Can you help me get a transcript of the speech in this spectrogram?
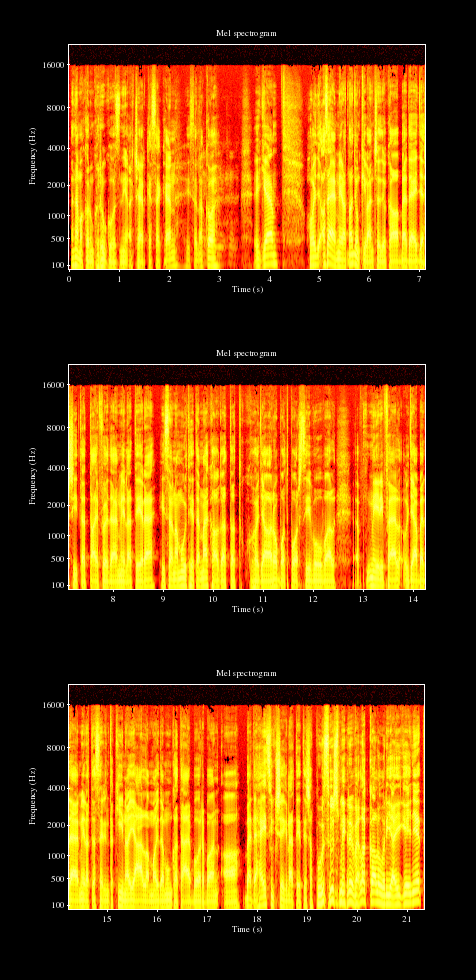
nem akarunk rugózni a cserkeszeken, hiszen akkor, igen, hogy az elmélet, nagyon kíváncsi vagyok a Bede Egyesített Tajföld elméletére, hiszen a múlt héten meghallgattattuk, hogy a robotporszívóval méri fel, ugye a Bede elmélete szerint a kínai állam majd a munkatáborban a Bede helyszükségletét és a pulzusmérővel a kalóriaigényét.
